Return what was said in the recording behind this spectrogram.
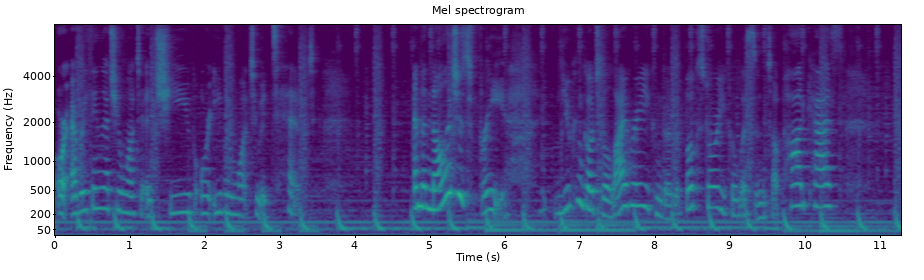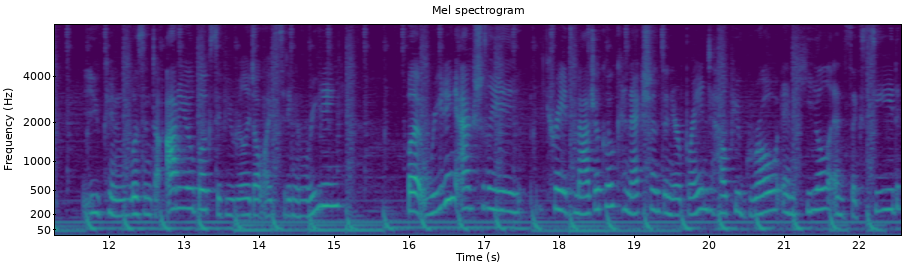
or everything that you want to achieve or even want to attempt. And the knowledge is free you can go to the library, you can go to the bookstore, you can listen to a podcast, you can listen to audiobooks if you really don't like sitting and reading. But reading actually creates magical connections in your brain to help you grow and heal and succeed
